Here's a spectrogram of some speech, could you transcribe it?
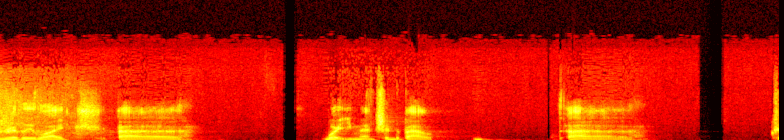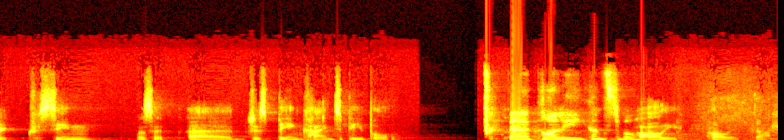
really like uh, what you mentioned about uh, Christine was it? Uh, just being kind to people. Uh, Polly Constable. Polly, Polly, gosh.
